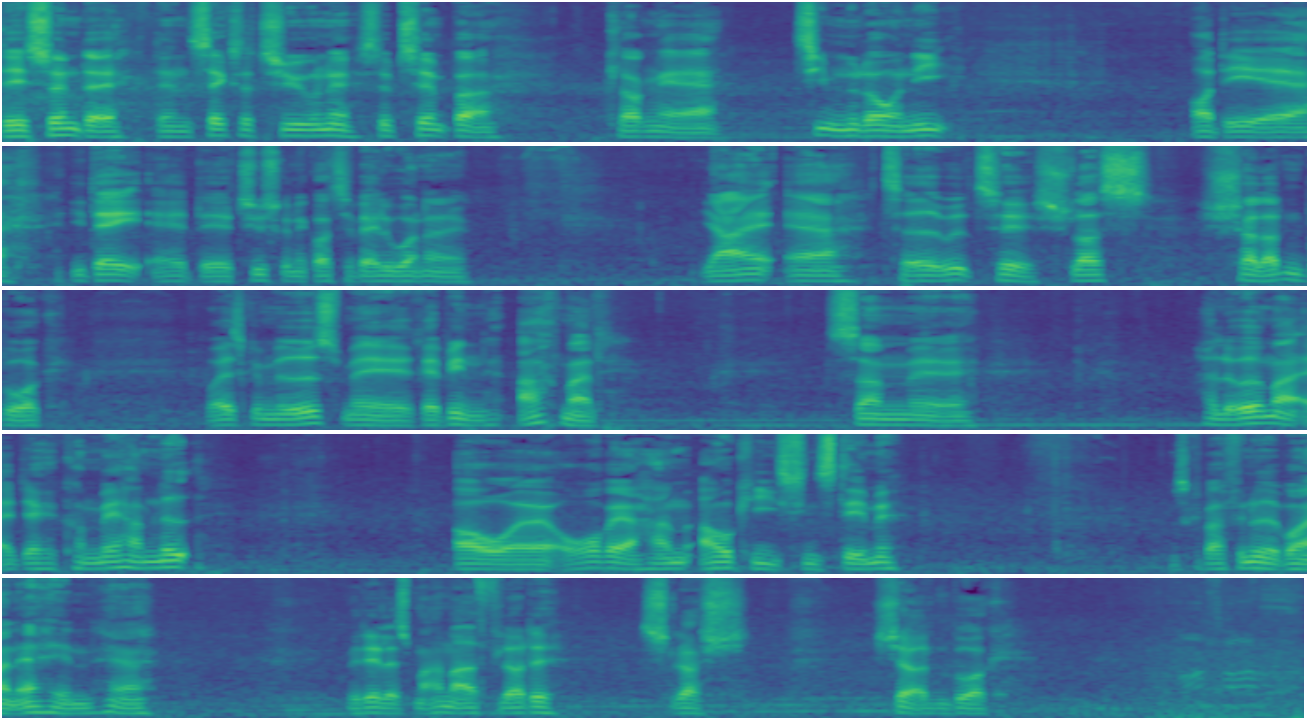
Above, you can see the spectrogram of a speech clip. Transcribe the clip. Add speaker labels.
Speaker 1: Det er søndag den 26. september. Klokken er 10 minutter over 9. Og det er i dag, at øh, tyskerne går til valgurnerne. Jeg er taget ud til Schloss Charlottenburg, hvor jeg skal mødes med Rebin Ahmad, som øh, har lovet mig, at jeg kan komme med ham ned og øh, overvære ham afgive sin stemme. Jeg skal bare finde ud af, hvor han er henne her ved det ellers meget, meget flotte Schloss Charlottenburg.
